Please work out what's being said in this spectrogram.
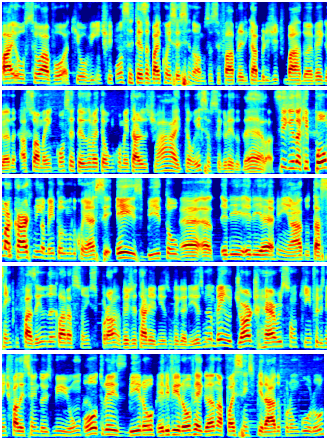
pai ou o seu avô aqui, ouvinte, com certeza vai conhecer esse nome. Se você falar pra ele que a Brigitte Bardot é vegana, vegana, a sua mãe com certeza vai ter algum comentário do tipo, ah, então esse é o segredo dela. Seguindo aqui, Paul McCartney, também todo mundo conhece, ex-Beatle, é, é, ele, ele é empenhado, tá sempre fazendo declarações pró-vegetarianismo, veganismo. Também o George Harrison, que infelizmente faleceu em 2001, outro ex-Beatle, ele virou vegano após ser inspirado por um guru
